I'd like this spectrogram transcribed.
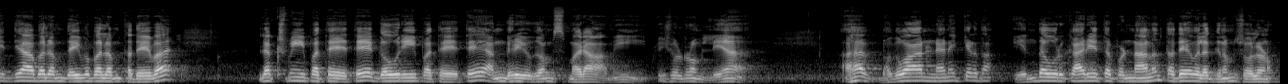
வித்யாபலம் தெய்வபலம் ததேவ லக்ஷ்மி பதேத்தே கௌரி பதேத்தே அங்கிரியுகம் ஸ்மராமி. இப்படி சொல்கிறோம் இல்லையா? ஆக பகவான் நினைக்கிறது தான் எந்த ஒரு காரியத்தை பண்ணாலும் ததேவ லக்னம் சொல்லணும்.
